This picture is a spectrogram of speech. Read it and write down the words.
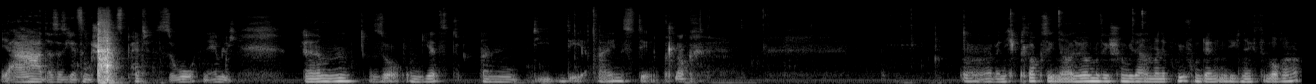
Ja, das ist jetzt ein schönes Pad. So, nämlich. Ähm, so, und jetzt an die D1 den Clock. Äh, wenn ich Clock-Signal höre, muss ich schon wieder an meine Prüfung denken, die ich nächste Woche habe.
